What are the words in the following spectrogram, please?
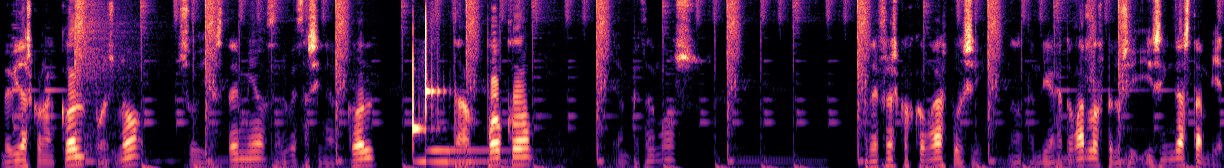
Bebidas con alcohol, pues no. Soy estemio, cerveza sin alcohol, tampoco. Ya empezamos. Refrescos con gas, pues sí, no tendría que tomarlos, pero sí, y sin gas también.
